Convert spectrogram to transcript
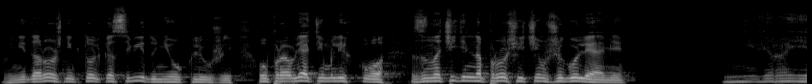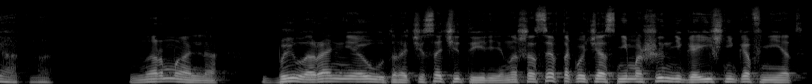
Внедорожник только с виду неуклюжий, управлять им легко, значительно проще, чем «Жигулями». Невероятно. Нормально. Было раннее утро, часа четыре. На шоссе в такой час ни машин, ни гаишников нет.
